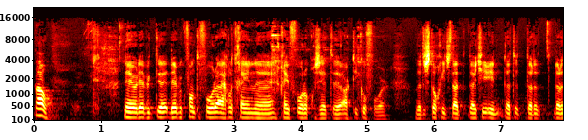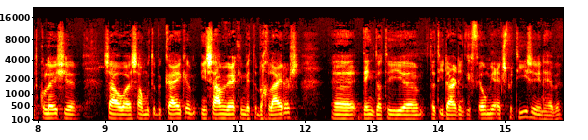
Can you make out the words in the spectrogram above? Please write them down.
Oh. Nee, daar heb ik, daar heb ik van tevoren eigenlijk geen, uh, geen vooropgezet uh, artikel voor. Dat is toch iets dat, dat, je in, dat, het, dat, het, dat het college zou, zou moeten bekijken in samenwerking met de begeleiders. Eh, ik denk dat die, eh, dat die daar denk ik veel meer expertise in hebben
